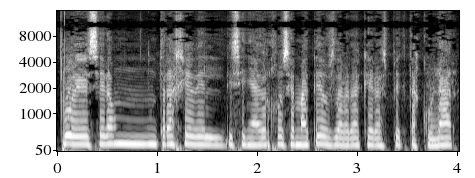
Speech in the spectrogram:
Pues era un traje del diseñador José Mateos, la verdad que era espectacular.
